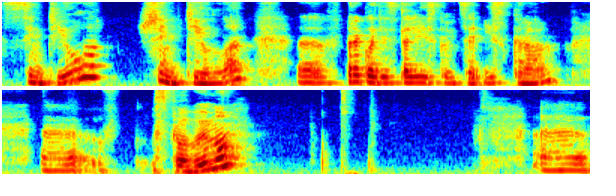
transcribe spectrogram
Scintilla, Scintilla. Е, В перекладі з італійської це іскра. Е, Спробуємо. Е,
